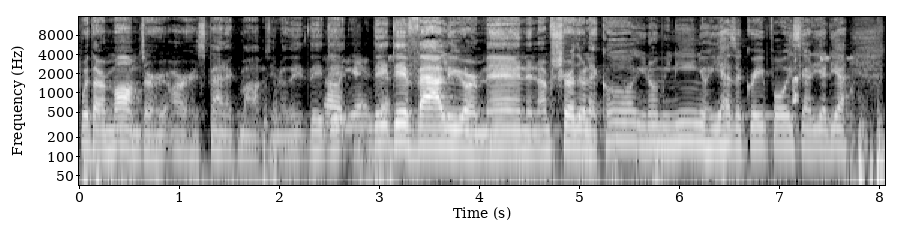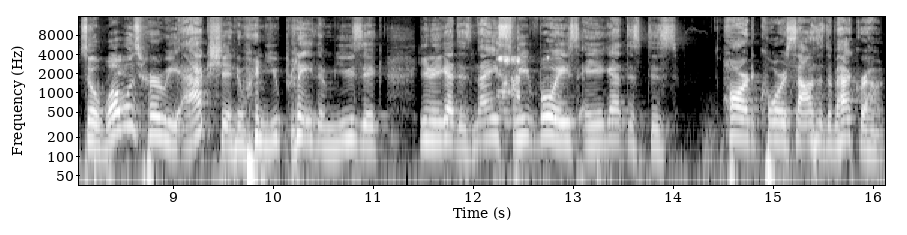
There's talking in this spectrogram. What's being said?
with our moms, our, our Hispanic moms, you know, they they Oh, they, yeah, they, yeah. they value our men, and I'm sure they're like, oh, you know, mi niño, he has a great voice, yada yada yada. So, what was her reaction when you played the music? You know, you got this nice, sweet voice, and you got this this hardcore sounds in the background.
